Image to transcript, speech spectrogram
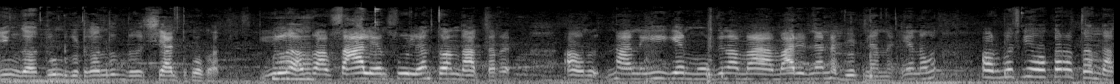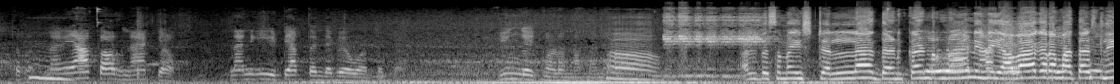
ಹಿಂಗೆ ದುಂಡು ಗಿಟ್ಕೊಂಡು ಶಾಂತಿಗೆ ಹೋಗೋದು. ಇಲ್ಲ ಅಂದ್ರೆ ಅವ್ರು ಸಾಲೇನು ಏನು ಸೂಲಿ ಅಂತ ತಂದು ಹಾಕ್ತಾರೆ. ಅವರು ನಾನು ಈಗೇನು ಮೂರು ದಿನ ಮಾರಿದ ನನ್ನ ಬಿಟ್ಟು ನಾನು ಏನೋ ಅವ್ರ ಬಸ್ಗೆ ಹೋಗಾರ ತಂದು ಹಾಕ್ತಾರೆ. ನಾನು ಯಾಕೆ ಅವ್ರನ್ನ ಯಾಕೆ ಕೇಳ ನನಗೆ ಇಟ್ಟು ಯಾಕೆ ತಂದೆ ಬೇವು ಅಂತ ಹಿಂಗೈತೆ ನೋಡೋಣ ನಮ್ಮ ಮನೆ. ಸಮಯ ಇಷ್ಟೆಲ್ಲ ದಣ್ಕಂಡ್ರು ನೀನು ಯಾವಾಗಾರ ಮಾತಾಡ್ಸ್ಲಿ?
